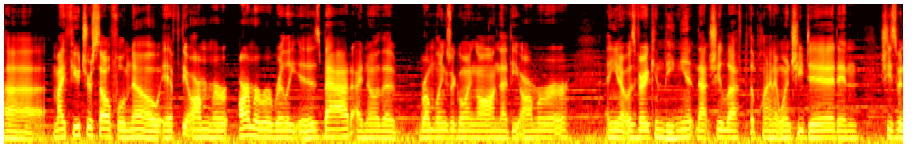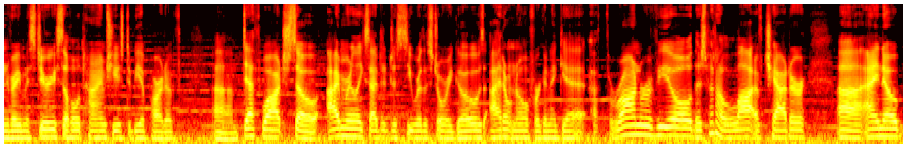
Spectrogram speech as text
uh, my future self will know if the armor armorer really is bad. I know the rumblings are going on that the armorer, and you know, it was very convenient that she left the planet when she did, and she's been very mysterious the whole time. She used to be a part of um, Death Watch, so I'm really excited to see where the story goes. I don't know if we're gonna get a Thrawn reveal. There's been a lot of chatter. Uh, I know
